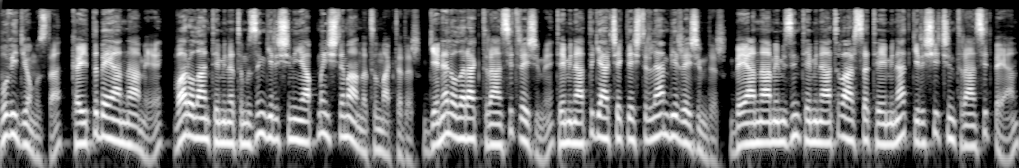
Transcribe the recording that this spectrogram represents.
Bu videomuzda, kayıtlı beyannameye, var olan teminatımızın girişini yapma işlemi anlatılmaktadır. Genel olarak transit rejimi, teminatlı gerçekleştirilen bir rejimdir. Beyannamemizin teminatı varsa teminat girişi için transit beyan,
